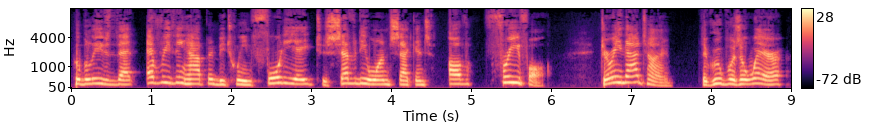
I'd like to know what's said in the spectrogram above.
who believes that everything happened between 48 to 71 seconds of free fall. During that time, the group was aware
